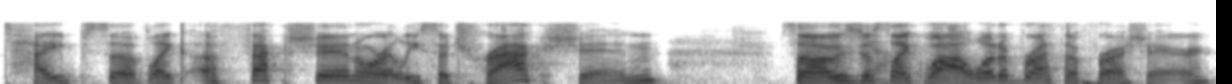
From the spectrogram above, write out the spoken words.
types of like affection or at least attraction. So I was just Yeah. like, wow, what a breath of fresh air.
